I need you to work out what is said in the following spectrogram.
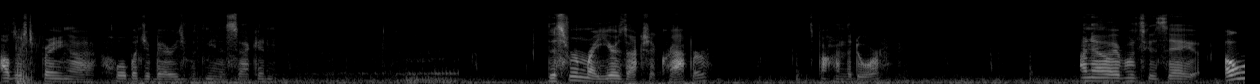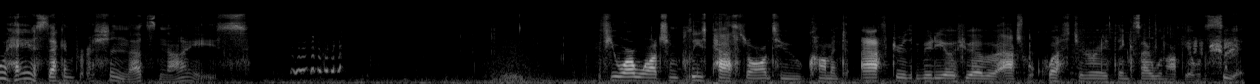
I'll just bring a whole bunch of berries with me in a second. This room right here is actually a crapper. It's behind the door. I know everyone's gonna say, oh hey, a second person, that's nice. If you are watching, please pass it on to comment after the video if you have an actual question or anything, because I will not be able to see it.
